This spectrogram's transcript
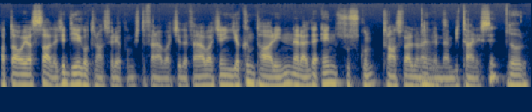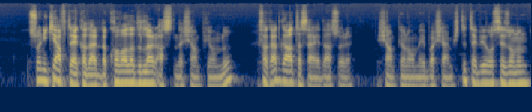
Hatta o yaz sadece Diego transferi yapılmıştı Fenerbahçe'de. Fenerbahçe'nin yakın tarihinin herhalde en suskun transfer dönemlerinden evet. bir tanesi. Doğru. Son iki haftaya kadar da kovaladılar aslında şampiyonluğu. Fakat Galatasaray daha sonra şampiyon olmayı başarmıştı. Tabii o sezonun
